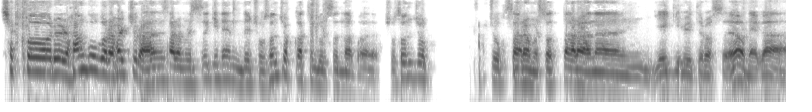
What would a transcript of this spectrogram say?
체커를 한국어를 할 줄 아는 사람을 쓰긴 했는데 조선족 같은 걸 썼나 봐요. 조선족 쪽 사람을 썼다라는 얘기를 들었어요. 내가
